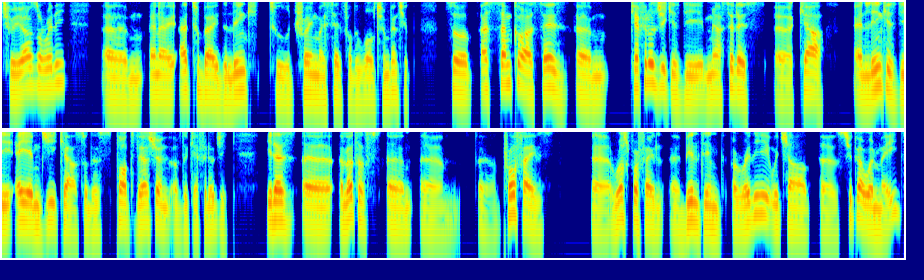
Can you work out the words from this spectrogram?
two years already, um, and I had to buy the Link to train myself for the World Championship. So as Sam Cora says, um, Kaffelogic is the Mercedes uh, car, and Link is the AMG car, so the sport version of the Kaffelogic. It has uh, a lot of um, um, uh, profiles, uh, roast profile uh, built in already, which are uh, super well made.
